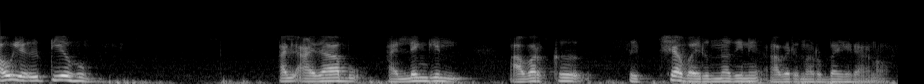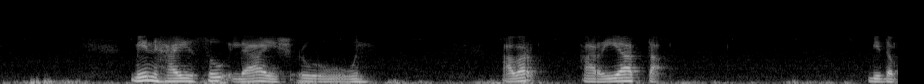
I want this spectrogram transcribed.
ഔ എഴുത്തിയഹും അൽ അഴാബു അല്ലെങ്കിൽ അവർക്ക് ശിക്ഷ വരുന്നതിന് അവർ നിർഭയരാണോ? മിൻ ഹൈസു ലാ ഇഷ്റൂൻ അവർ അറിയാത്ത വിധം.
